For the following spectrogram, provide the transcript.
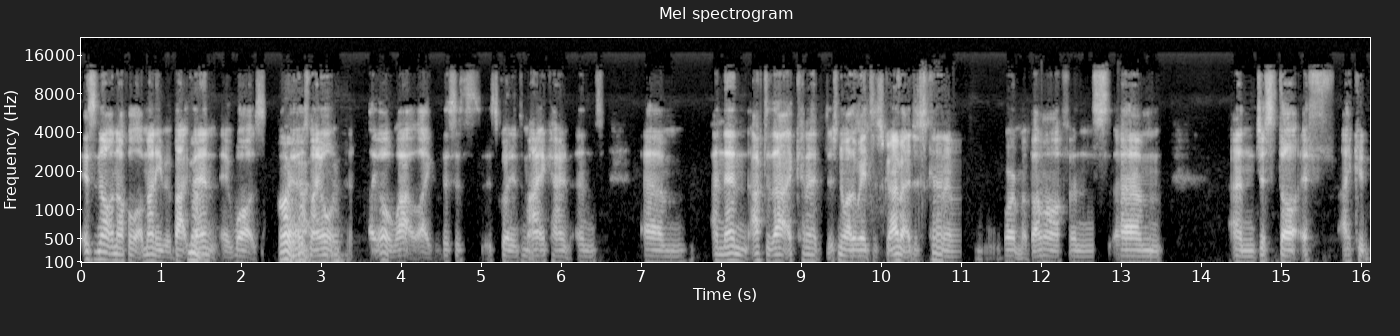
It's not an awful lot of money, but back No. then it was. Oh it was my own. Like, oh wow, like this is it's going into my account, and um, and then after that, I kind of there's no other way to describe it. I just kind of worked my bum off, and um, and just thought if I could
